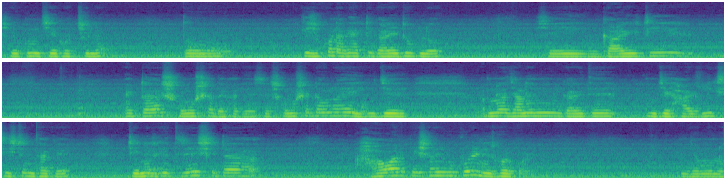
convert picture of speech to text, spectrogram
সেরকমই চেক হচ্ছিল। তো কিছুক্ষণ আগে একটি গাড়ি ঢুকলো। সেই গাড়িটির একটা সমস্যা দেখা দিয়েছে। সমস্যাটা হলো এই যে, আপনারা জানেন গাড়িতে যে হাইড্রোলিক সিস্টেম থাকে ট্রেনের ক্ষেত্রে সেটা হাওয়ার প্রেশারের উপরে নির্ভর করে। যেমন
